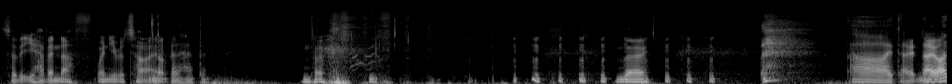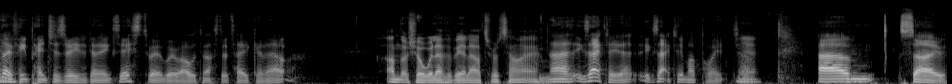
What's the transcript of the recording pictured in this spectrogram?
so that you have enough when you retire. Not going to happen. No. no. Oh, I don't know. I don't think pensions are even going to exist when we're old enough to take them out. I'm not sure we'll ever be allowed to retire. No, exactly, exactly my point. Joel. Yeah. Um. So,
